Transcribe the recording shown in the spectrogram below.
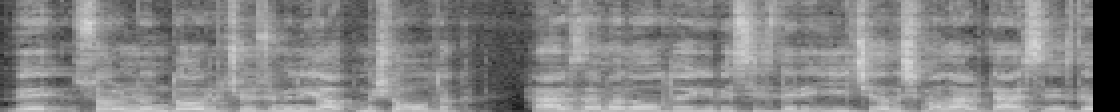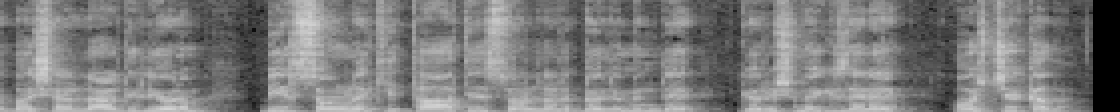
Ve sorunun doğru çözümünü yapmış olduk. Her zaman olduğu gibi sizlere iyi çalışmalar, dersinizde başarılar diliyorum. Bir sonraki tatil soruları bölümünde görüşmek üzere. Hoşçakalın.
